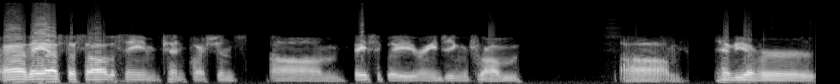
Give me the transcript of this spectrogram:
uh, they asked us all the same ten questions, um, basically ranging from, um, have you ever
